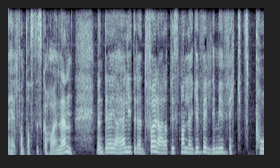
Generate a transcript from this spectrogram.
helt fantastisk å ha en venn. Men det jeg er litt redd for, er at hvis man legger veldig mye vekt på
